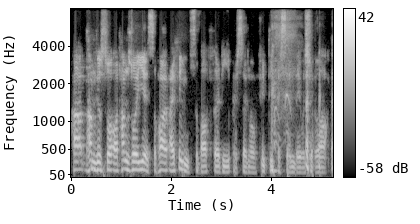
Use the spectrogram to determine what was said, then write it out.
他他们就说哦，他们说 yes 的话，I think it's about thirty percent or fifty percent they will show up。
